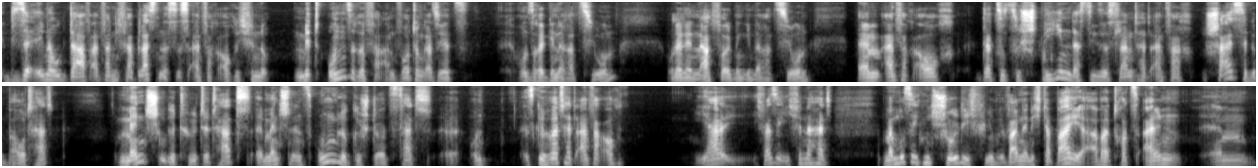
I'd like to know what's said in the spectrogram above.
diese Erinnerung darf einfach nicht verblassen. Das ist einfach auch, ich finde, mit unserer Verantwortung, also jetzt unserer Generation oder der nachfolgenden Generation, ähm, einfach auch dazu zu stehen, dass dieses Land halt einfach Scheiße gebaut hat, Menschen getötet hat, äh, Menschen ins Unglück gestürzt hat äh, und es gehört halt einfach auch, ja, ich weiß nicht, ich finde halt, man muss sich nicht schuldig fühlen. Wir waren ja nicht dabei, aber trotz allem ähm,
